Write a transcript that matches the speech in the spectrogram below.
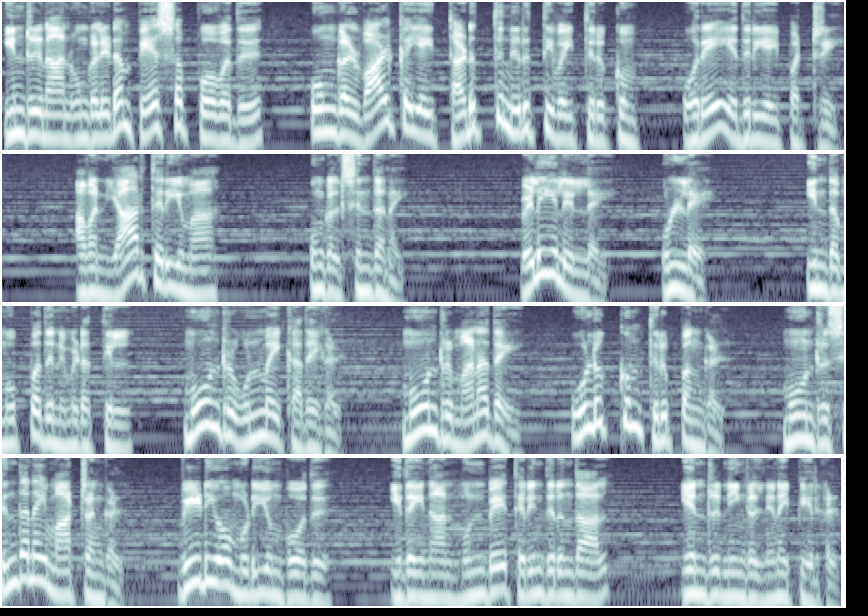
இன்று நான் உங்களிடம் பேசப் போவது உங்கள் வாழ்க்கையை தடுத்து நிறுத்தி வைத்திருக்கும் ஒரே எதிரியைப் பற்றி. அவன் யார் தெரியுமா? உங்கள் சிந்தனை. வெளியில் இல்லை உள்ளே. இந்த முப்பது நிமிடத்தில் மூன்று உண்மை கதைகள். மூன்று மனதை உழுக்கும் திருப்பங்கள் மூன்று சிந்தனை மாற்றங்கள். வீடியோ முடியும் போது இதை நான் முன்பே தெரிந்திருந்தால் என்று நீங்கள் நினைப்பீர்கள்.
